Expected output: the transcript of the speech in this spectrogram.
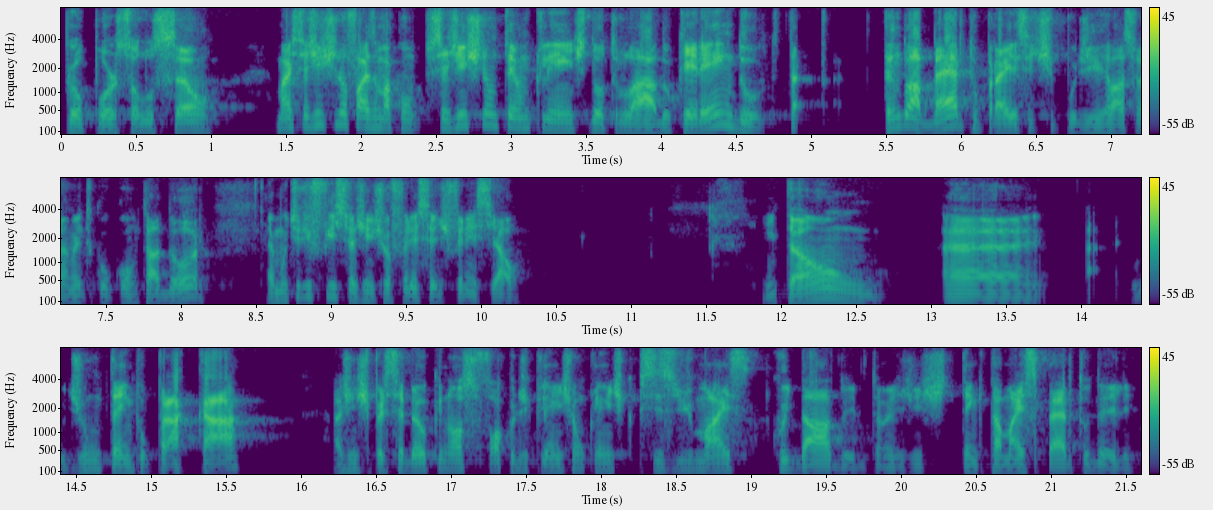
propor solução. Mas se a gente não faz uma, se a gente não tem um cliente do outro lado querendo, estando aberto para esse tipo de relacionamento com o contador, é muito difícil a gente oferecer diferencial. Então, é, de um tempo para cá, a gente percebeu que nosso foco de cliente é um cliente que precisa de mais cuidado, então a gente tem que estar mais perto dele.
